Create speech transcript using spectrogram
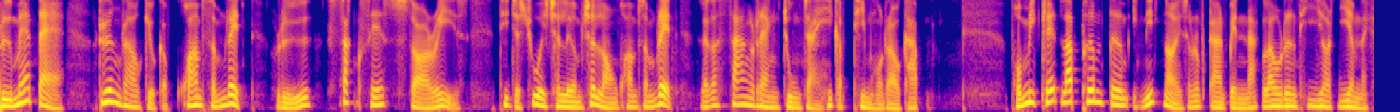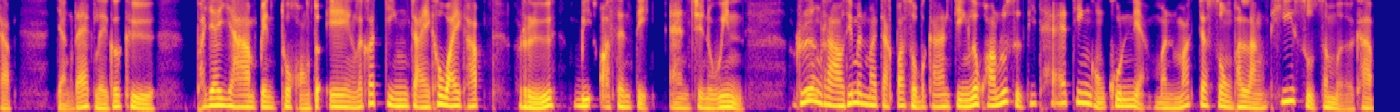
รือแม้แต่เรื่องราวเกี่ยวกับความสำเร็จหรือ success stories ที่จะช่วยเฉลิมฉลองความสำเร็จ แล้วก็สร้างแรงจูงใจให้กับทีมของเราครับ ผมมีเคล็ดลับเพิ่มเติมอีกนิดหน่อยสำหรับการเป็นนักเล่าเรื่องที่ยอดเยี่ยมนะครับ อย่างแรกเลยก็คือ พยายามเป็นตัวของตัวเองแล้วก็จริงใจเข้าไว้ครับ หรือ be authentic and genuine เรื่องราวที่มันมาจากประสบการณ์จริง และความรู้สึกที่แท้จริงของคุณเนี่ยมันมักจะทรงพลังที่สุดเสมอครับ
